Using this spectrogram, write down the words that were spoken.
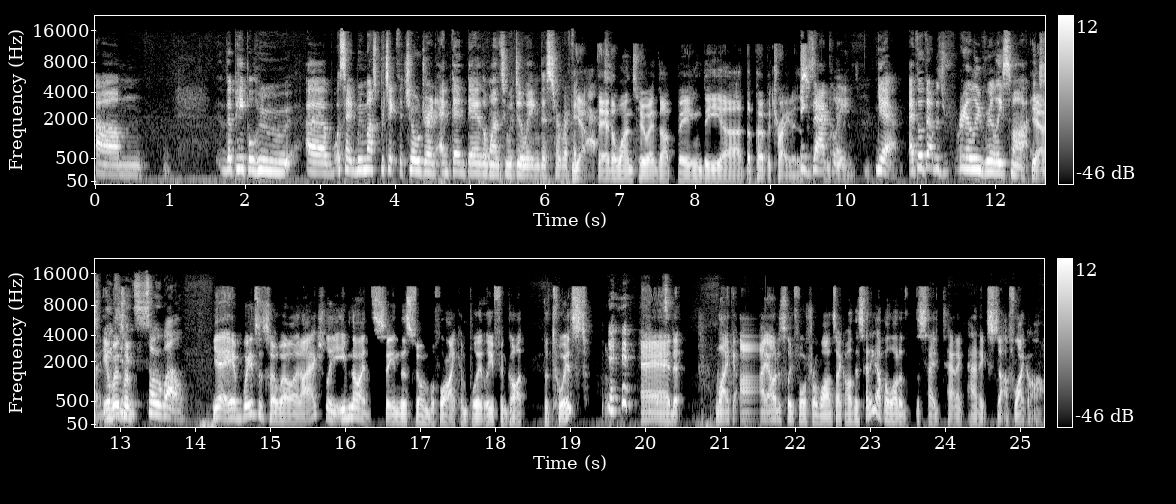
um, the people who uh, were saying we must protect the children, and then they're the ones who are doing this horrific Yeah, act. they're the ones who end up being the uh the perpetrators. Exactly. Yeah, I thought that was really, really smart. Yeah, just it was a- so well. Yeah, it weaves it so well, and I actually, even though I'd seen this film before, I completely forgot the twist. and like, I honestly thought for a while, it's like, oh, they're setting up a lot of the satanic panic stuff. Like, oh,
